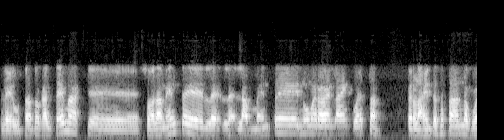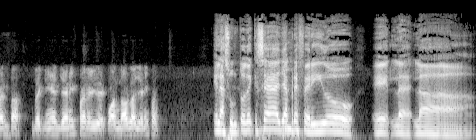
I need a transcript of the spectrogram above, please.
le gusta tocar temas que solamente le, le- le aumente números en las encuestas, pero la gente se está dando cuenta de quién es Jennifer y de cuándo habla Jennifer. El asunto de que se haya preferido eh, la, la-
